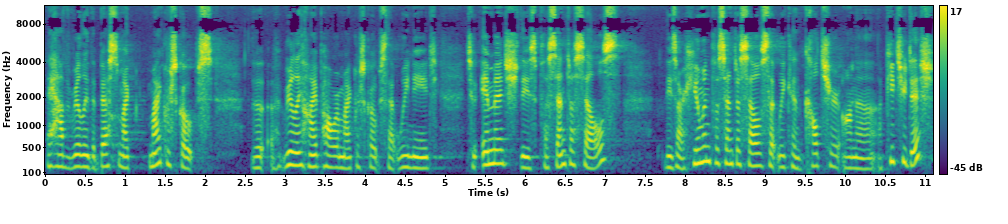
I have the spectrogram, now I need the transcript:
They have really the best mic- microscopes, the really high power microscopes that we need to image these placenta cells. These are human placenta cells that we can culture on a, a petri dish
